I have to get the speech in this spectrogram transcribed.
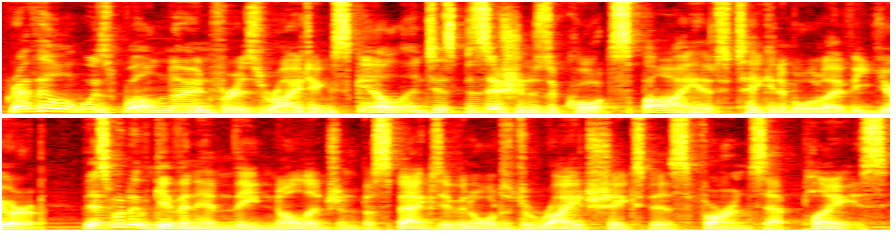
Greville was well known for his writing skill, and his position as a court spy had taken him all over Europe. This would have given him the knowledge and perspective in order to write Shakespeare's foreign set plays.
